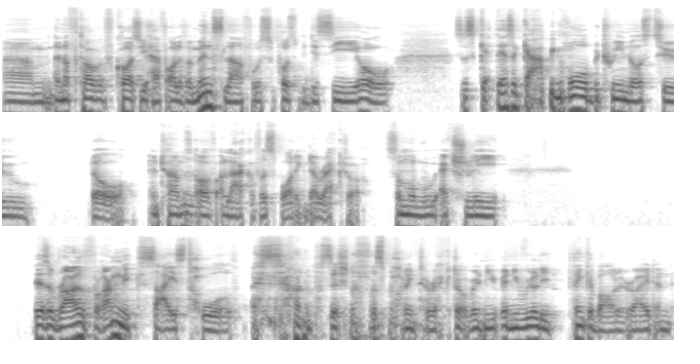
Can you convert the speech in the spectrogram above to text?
Um, then, of, top, of course, you have Oliver Mintzlaff, who's supposed to be the CEO, so there's a gaping hole between those two, though, in terms mm. of a lack of a sporting director, someone who actually there's a Ralf Rangnick sized hole on the position of a sporting director when you when you really think about it, right? And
